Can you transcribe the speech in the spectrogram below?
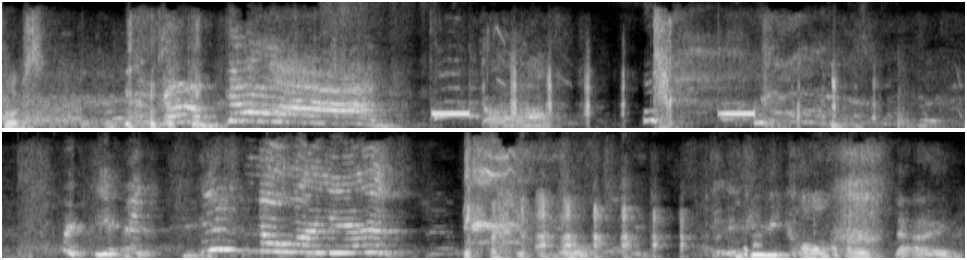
Whoops. Get him! Get him! He's nowhere near it. If you recall first down,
